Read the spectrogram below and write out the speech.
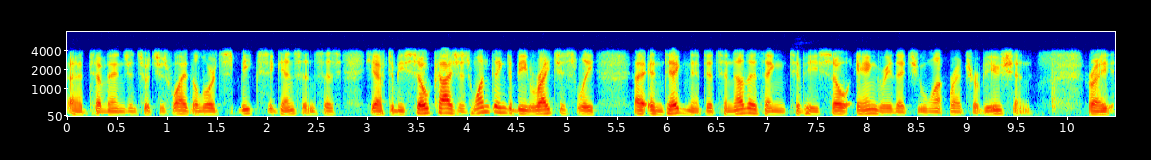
uh, to vengeance, which is why the Lord speaks against it and says you have to be so cautious. One thing to be righteously uh, indignant; it's another thing to be so angry that you want retribution, right?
